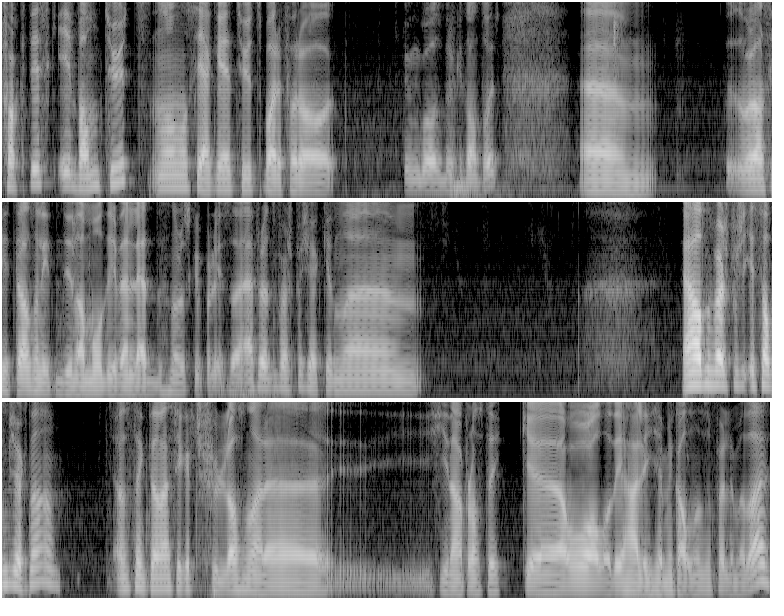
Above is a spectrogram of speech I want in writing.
Faktisk i vanntut. Nå, nå sier jeg ikke tut bare for å unngå å bruke et annet ord. Um, da sitter det en sånn liten dynamo og driver en ledd når du skrur på lyset. Jeg prøvde den først på kjøkken eh, Jeg hadde den først på, jeg satt den på kjøkkenet. Og så tenkte jeg den er sikkert full av sånn derre kinaplastikk eh, og alle de herlige kjemikaliene som følger med der.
